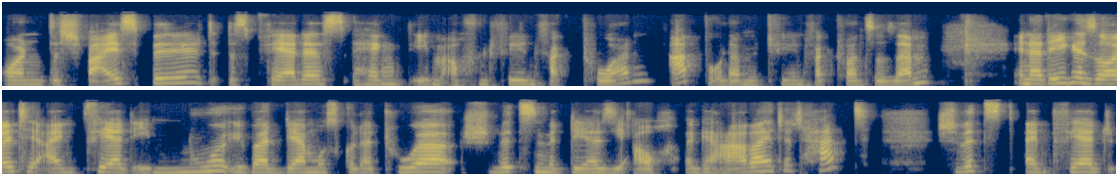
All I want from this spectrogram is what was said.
Und das Schweißbild des Pferdes hängt eben auch von vielen Faktoren ab oder mit vielen Faktoren zusammen. In der Regel sollte ein Pferd eben nur über der Muskulatur schwitzen, mit der sie auch gearbeitet hat. Schwitzt ein Pferd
